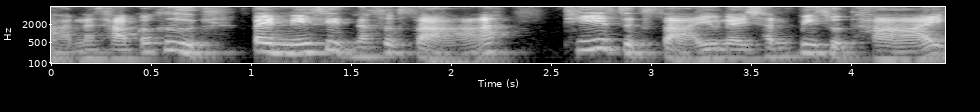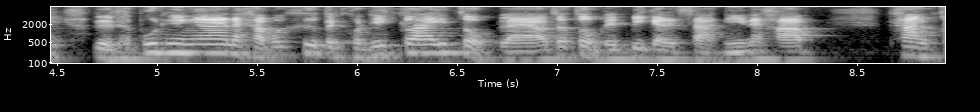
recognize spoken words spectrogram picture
3นะครับก็คือเป็นนิสิตนักศึกษา ที่ศึกษาอยู่ในชั้นปีสุดท้าย หรือถ้าพูดง่ายๆนะครับ ก็คือเป็นคนที่ใกล้จบแล้วจะจบในปีการศึกษานี้นะครับทางก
